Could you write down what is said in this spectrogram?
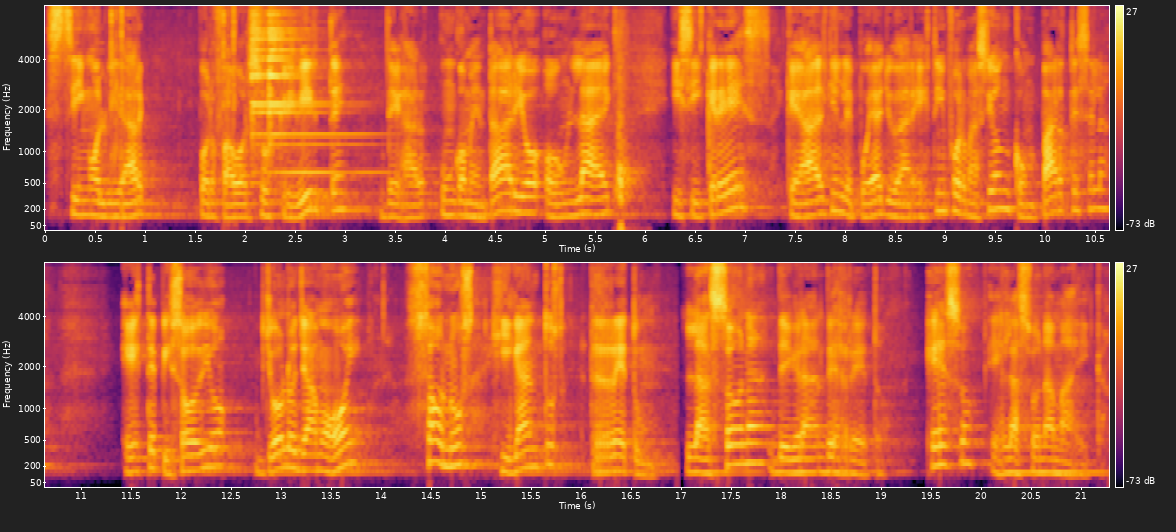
Sin olvidar, por favor, suscribirte, dejar un comentario o un like y si crees que a alguien le puede ayudar esta información, compártesela. Este episodio yo lo llamo hoy Sonus Gigantus Retum. La zona de grandes retos. Eso es la zona mágica.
